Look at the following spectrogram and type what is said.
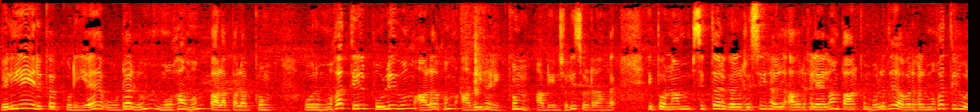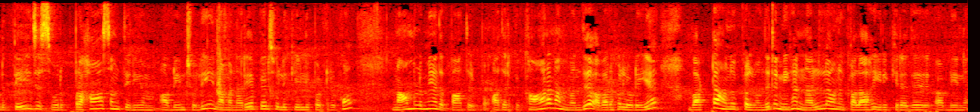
வெளியே இருக்கக்கூடிய உடலும் முகமும் பளபளக்கும். ஒரு முகத்தில் பொலிவும் அழகும் அதிகரிக்கும் அப்படின்னு சொல்லி சொல்கிறாங்க இப்போ நம் சித்தர்கள் ரிஷிகள் அவர்களையெல்லாம் பார்க்கும் பொழுது அவர்கள் முகத்தில் ஒரு தேஜஸ் ஒரு பிரகாசம் தெரியும் அப்படின்னு சொல்லி நம்ம நிறைய பேர் சொல்லி கேள்விப்பட்டிருக்கோம். நாமளுமே அதை பார்த்துருப்போம். அதற்கு காரணம் வந்து அவர்களுடைய வட்ட அணுக்கள் வந்துட்டு மிக நல்ல அணுக்களாக இருக்கிறது அப்படின்னு.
